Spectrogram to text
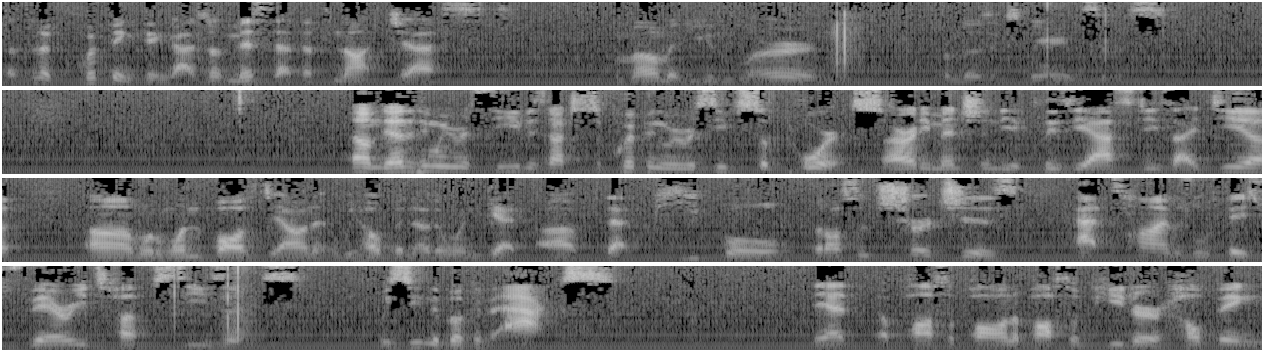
That's an equipping thing, guys. Don't miss that. That's not just a moment. You can learn from those experiences. Um, the other thing we receive is not just equipping, we receive supports. I already mentioned the Ecclesiastes idea um, when one falls down, we help another one get up. That people, but also churches, at times will face very tough seasons. We see in the book of Acts, they had Apostle Paul and Apostle Peter helping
